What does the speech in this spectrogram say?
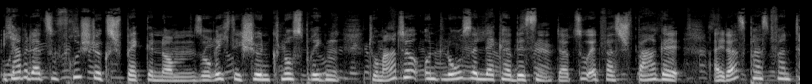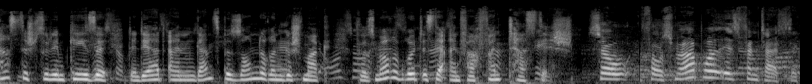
ich habe dazu Frühstücksspeck genommen, so richtig schön knusprigen, Tomate und lose Leckerbissen, dazu etwas Spargel. All das passt fantastisch zu dem Käse, denn der hat einen ganz besonderen Geschmack. Fürs Mörrebröt ist er einfach fantastisch. So, for Smørrebrød is fantastic.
